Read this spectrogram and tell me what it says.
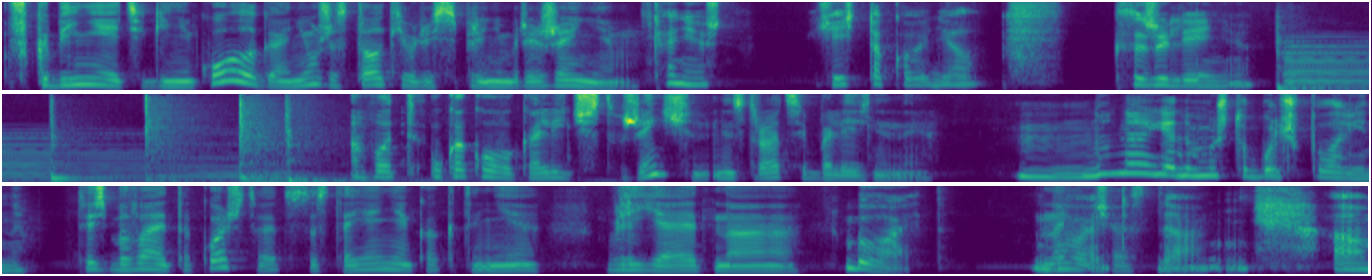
в кабинете гинеколога они уже сталкивались с пренебрежением. Конечно. Есть такое дело, к сожалению. А вот у какого количества женщин менструации болезненные? Ну, да, я думаю, что больше половины. То есть бывает такое, что это состояние как-то не влияет на... Бывает. Но Бывает, часто. Да.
